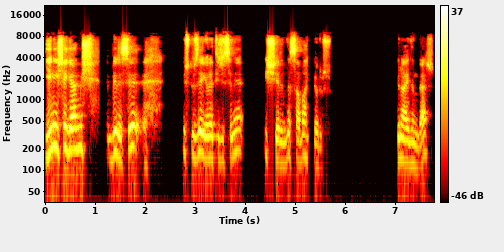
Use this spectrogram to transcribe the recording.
Yeni işe gelmiş birisi üst düzey yöneticisini iş yerinde sabah görür. Günaydın der.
